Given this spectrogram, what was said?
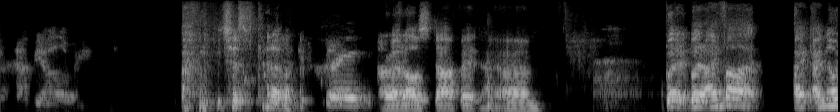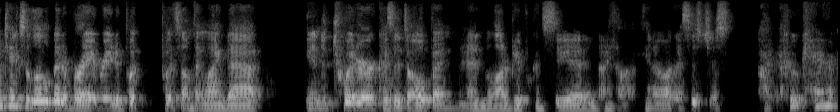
a happy Halloween. just kind of like, Great. all right, I'll stop it. Um, but but I thought I, I know it takes a little bit of bravery to put put something like that into Twitter because it's open and a lot of people can see it. And I thought, you know, this is just I, who cares?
